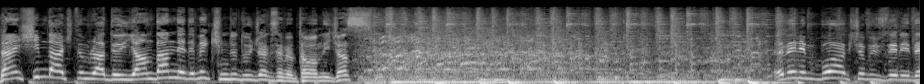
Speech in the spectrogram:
Ben şimdi açtım radyoyu. Yandan ne demek şimdi duyacaksınız efendim. Tamamlayacağız. Efendim bu akşam üzeri de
